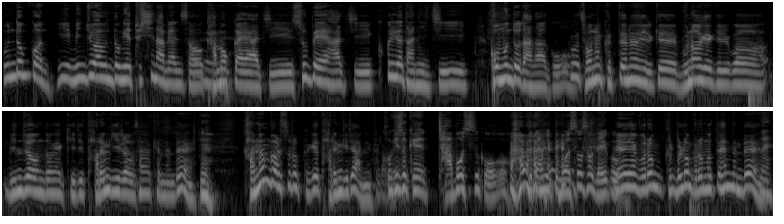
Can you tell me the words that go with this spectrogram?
운동권, 이 민주화 운동에 투신하면서 네. 감옥 가야지, 수배하지, 끌려다니지, 고문도 당하고. 그 저는 그때는 이렇게 문학의 길과 민주화 운동의 길이 다른 길이라고 생각했는데 예. 가면 갈수록 그게 다른 길이 아니더라고요. 거기서 이렇게 쓰고, 그 다음에 또 뭐 써서 내고. 예, 예, 물론 그- 물론 그런 것도 했는데 네.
